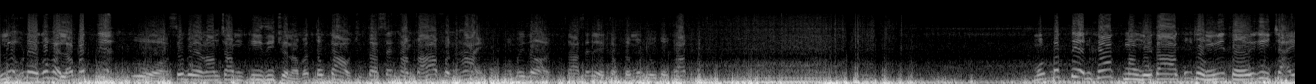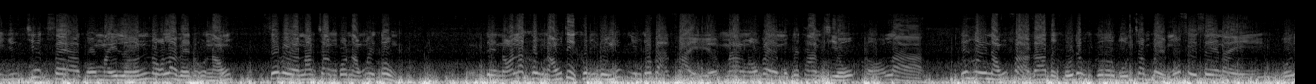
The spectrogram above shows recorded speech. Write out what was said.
Liệu đây có phải là bất tiện của CB500 khi di chuyển ở vận tốc cao? Chúng ta sẽ khám phá phần 2 và bây giờ chúng ta sẽ đề cập tới một yếu tố khác. Một bất tiện khác mà người ta cũng thường nghĩ tới khi chạy những chiếc xe có máy lớn, đó là về độ nóng. CB500 có nóng hay không? Để nói là không nóng thì không đúng, nhưng các bạn phải mang nó về một cái tham chiếu. Đó là cái hơi nóng phả ra từ khối động cơ 471cc này với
